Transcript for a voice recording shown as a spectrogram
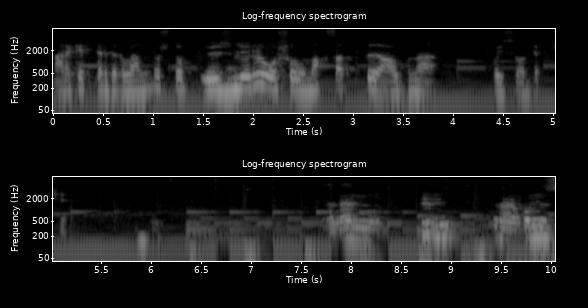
аракеттерди кылам да чтоб өзүлөрү ошол максатты алдына койсо депчи анан комуз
